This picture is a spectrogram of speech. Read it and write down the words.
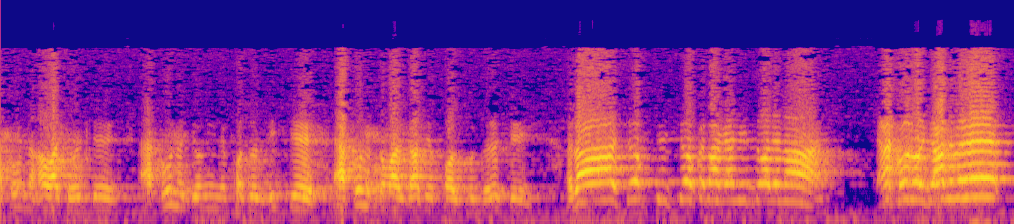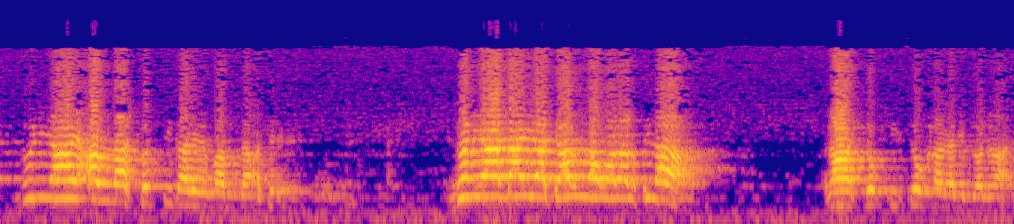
এখন হাওয়া চলছে, এখনও জমিনে ফসল দিচ্ছে, এখনও তোমার গাছে ফল ফুল ধরেছে। রাজশক্তি চোখ লাগানি দলে নয়। এখনও জানবে দুনিয়ায় আল্লাহ সত্যিকারের বান্দা আছে। দুনিয়া দাঁড়িয়ে আছে আল্লাহ ওয়ালার শিলা রাজ শক্তি চোখ দলে নয়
